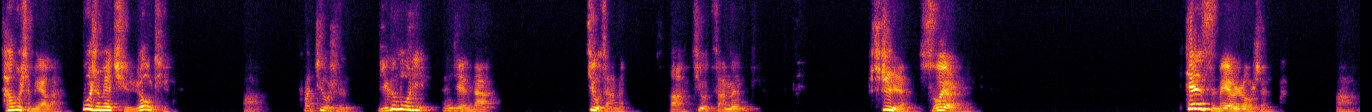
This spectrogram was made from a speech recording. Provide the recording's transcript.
他为什么要来？为什么要取肉体？啊，他就是一个目的，很简单，救咱们啊，救咱们世人所有人。天使没有肉身啊，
